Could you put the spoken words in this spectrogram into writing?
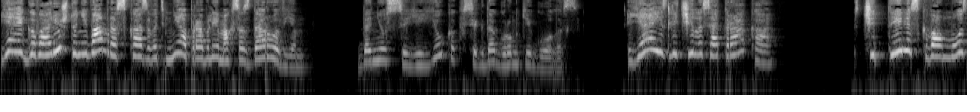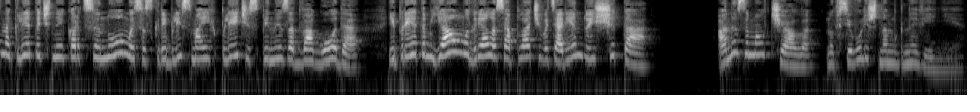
«Я и говорю, что не вам рассказывать мне о проблемах со здоровьем!» Донесся ее, как всегда, громкий голос. «Я излечилась от рака!» Четыре сквамозно-клеточные карциномы соскребли с моих плеч и спины за два года, и при этом я умудрялась оплачивать аренду и счета. Она замолчала, но всего лишь на мгновение.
